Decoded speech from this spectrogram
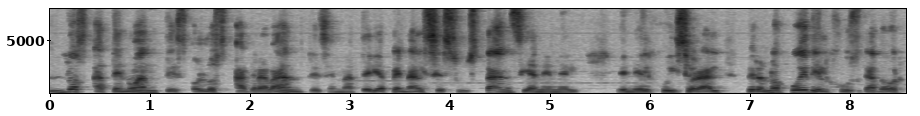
los atenuantes o los agravantes en materia penal se sustancian en el, en el juicio oral, pero no puede el juzgador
